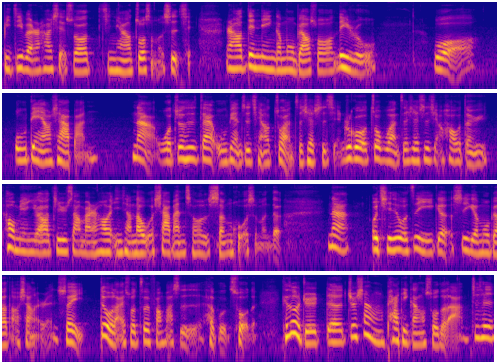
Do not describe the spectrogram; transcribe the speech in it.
笔记本，然后写说今天要做什么事情，然后奠定一个目标，说，例如我五点要下班。那我就是在五点之前要做完这些事情。如果我做不完这些事情的话，我等于后面又要继续上班，然后会影响到我下班之后的生活什么的。那我其实我自己一个是一个目标导向的人，所以对我来说这个方法是很不错的。可是我觉得，就像 Patty 刚刚说的啦，就是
